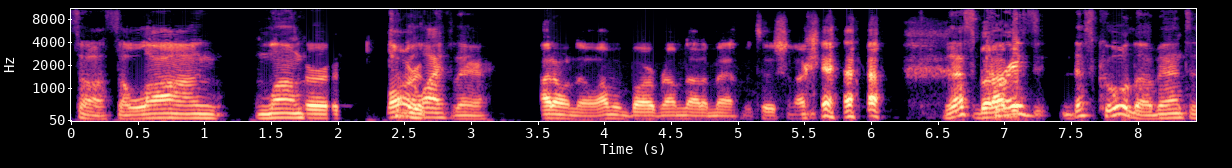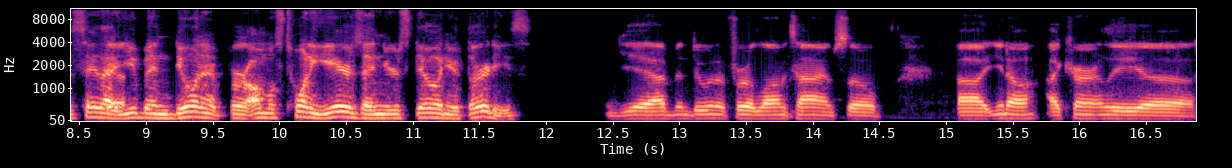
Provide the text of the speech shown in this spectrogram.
So it's a long long or longer life there. I don't know. I'm a barber. I'm not a mathematician. Can't. That's but crazy. Been, that's cool though man to say that yeah. you've been doing it for almost 20 years and you're still in your 30s yeah i've been doing it for a long time. So uh you know i currently uh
